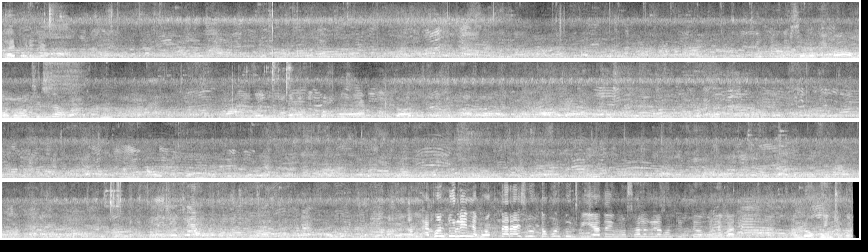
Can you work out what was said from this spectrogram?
ハイボリューム。ナショナルギブはまだまちだ。আসবে তখন তুলবি ইয়াদের মশালাগুলো এখন তুলতে হবে না লোক হিংসু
